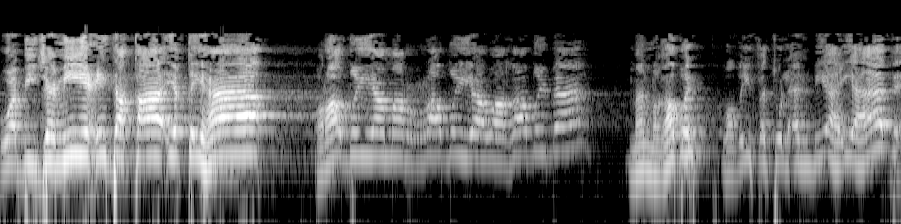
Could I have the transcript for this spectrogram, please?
وبجميع دقائقها. رضي من رضي وغضب من غضب. وظيفة الأنبياء هي هذه.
